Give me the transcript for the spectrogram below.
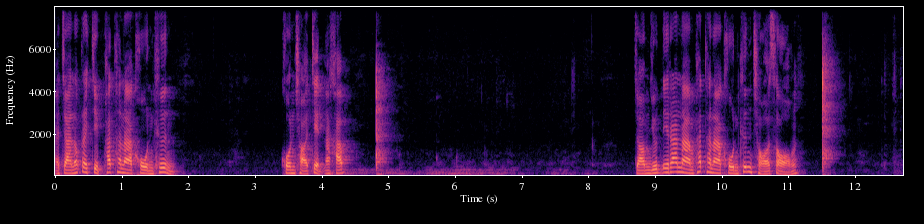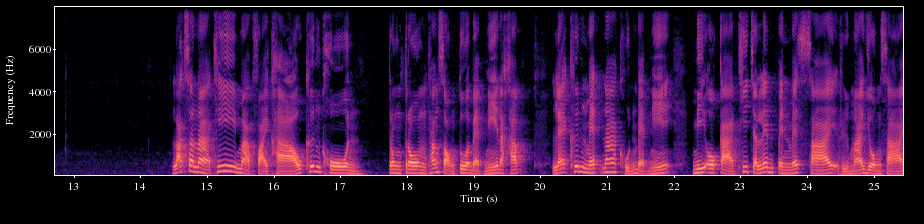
อาจารย์นกกระจิบพัฒนาโคนขึ้น คนฉอเจ็ดนะครับ จอมยุทธนิรานามพัฒนาโคนขึ้นฉอสองลักษณะที่หมากฝ่ายขาวขึ้นโคน ตรงๆทั้งสองตัวแบบนี้นะครับ และขึ้นเม็ดหน้าขุนแบบนี้ มีโอกาสที่จะเล่นเป็นเม็ดซ้ายหรือไม้โยงซ้าย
